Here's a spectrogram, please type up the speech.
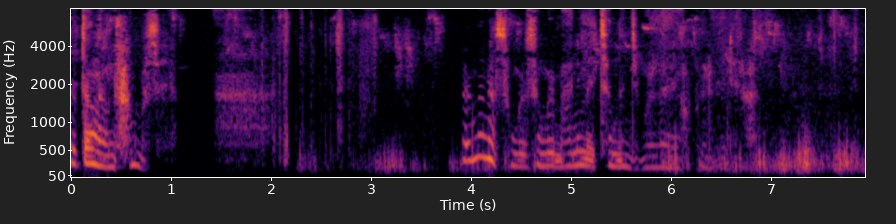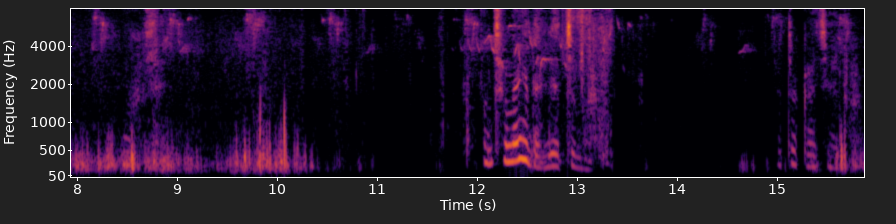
요쪽 나무도 한번 보세요. 얼마나 숭글숭글 많이 맺혔는지 몰라요 블루베리가. 엄청나게 달렸죠 뭐. 저쪽까지 해도.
